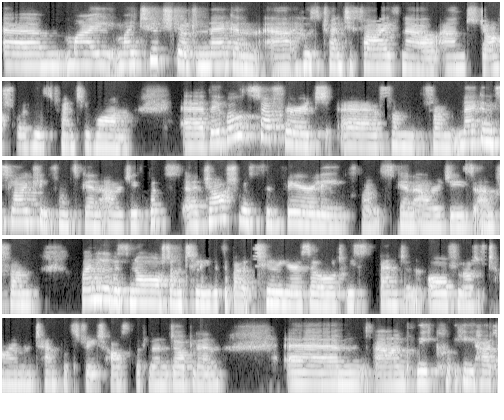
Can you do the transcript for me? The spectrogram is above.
um, my my two children, Megan, uh, who's 25 now, and Joshua, who's 21, uh, they both suffered uh, from from Megan slightly from skin allergies, but uh, Joshua severely from skin allergies, and from when he was not until he was about two years old, we spent an awful lot of time in Temple Street Hospital in Dublin, um, and we he had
